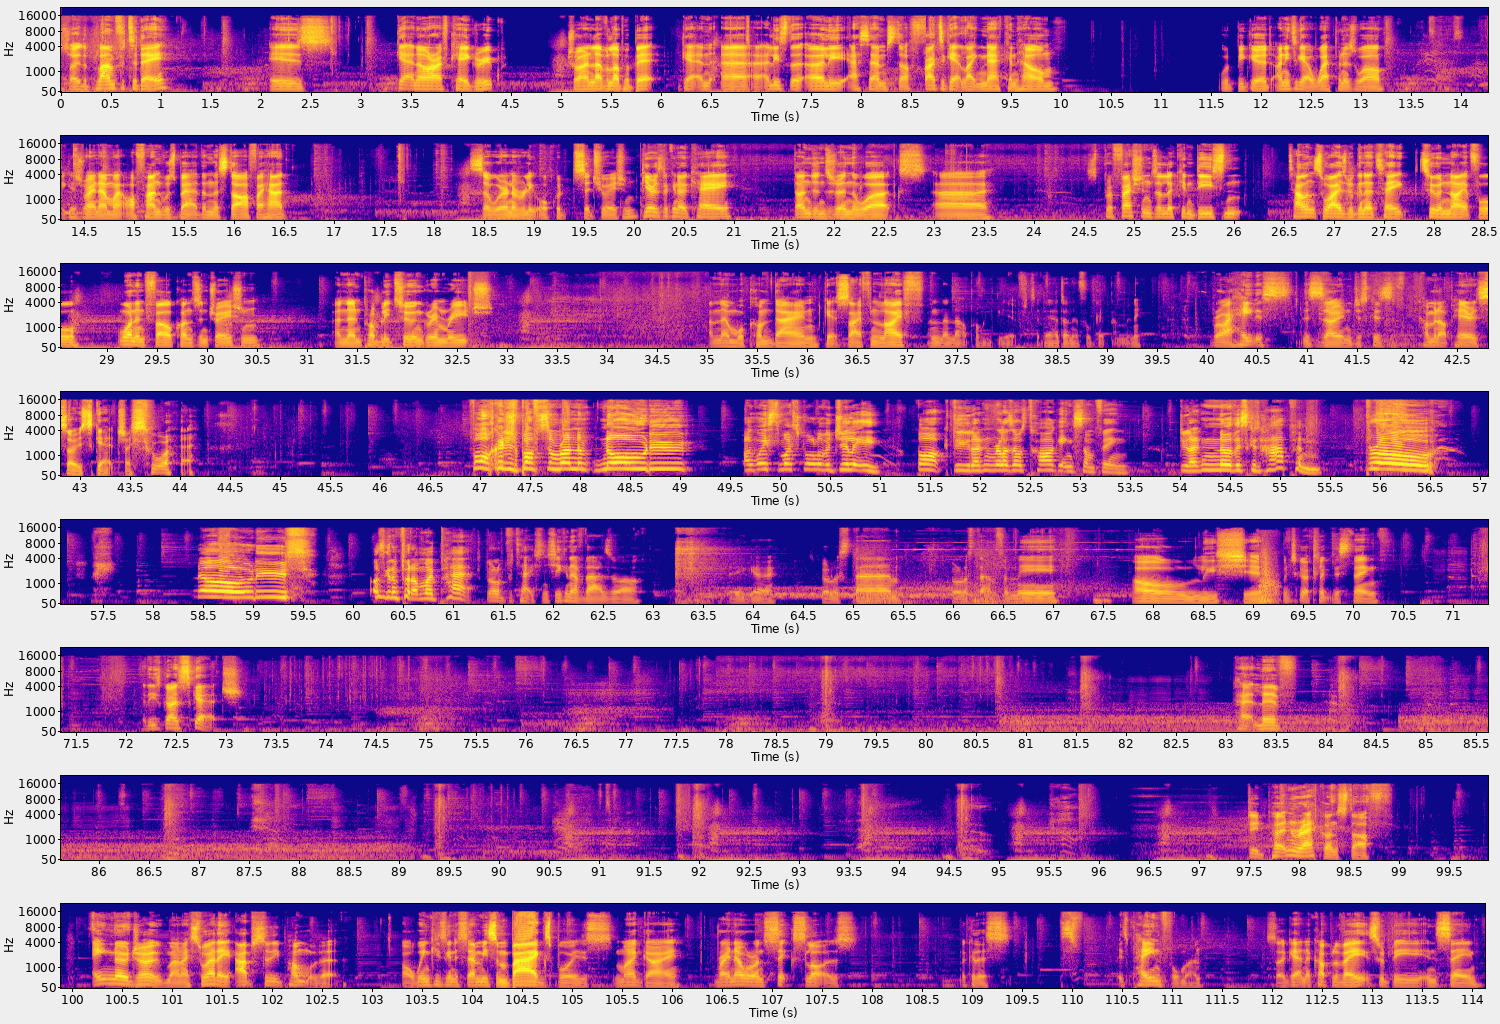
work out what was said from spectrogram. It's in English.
So the plan for today is get an RFK group, try and level up a bit, get an, uh, at least the early SM stuff. Try to get like neck and helm. Would be good. I need to get a weapon as well. Because right now my offhand was better than the staff I had. So we're in a really awkward situation. Gear is looking okay. Dungeons are in the works. Uh, professions are looking decent. Talents-wise, we're going to take two in Nightfall, one in Fel Concentration, and then probably two in Grim Reach. And then we'll come down, get Siphon Life, and then that'll probably be it for today. I don't know if we'll get that many. Bro, I hate this this zone just because coming up here is so sketch, I swear. Fuck, I just buffed some random... No, dude! I wasted my scroll of agility. Fuck, dude, I didn't realize I was targeting something. Dude, I didn't know this could happen. Bro! no, dude! I was gonna put on my pet. Scroll of protection, she can have that as well. There you go. Scroll of stam. Scroll of stam for me. Holy shit. We just gotta click this thing. Are these guys sketch? Pet live. Dude, putting wreck on stuff ain't no joke, man. I swear they absolutely pump with it. Oh, Winky's gonna send me some bags, boys. My guy. Right now we're on six slotters. Look at this. It's, it's painful, man. So getting a couple of eights would be insane.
